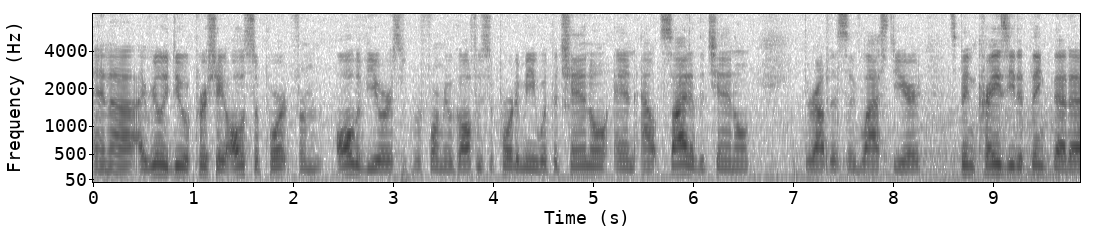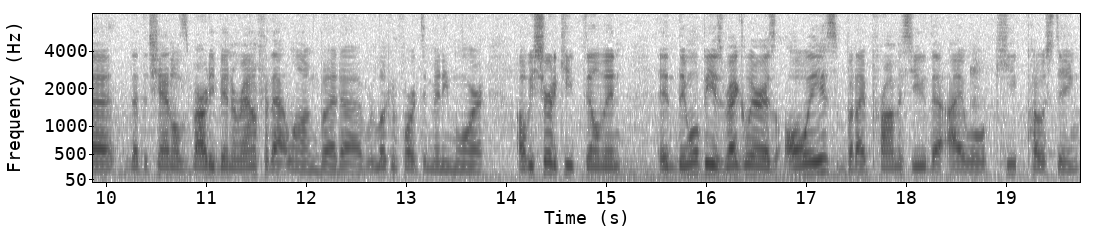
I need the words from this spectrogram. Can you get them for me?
and uh, I really do appreciate all the support from all the viewers for Formula Golf who supported me with the channel and outside of the channel throughout this last year. It's been crazy to think that uh, that the channel's already been around for that long, but uh, we're looking forward to many more. I'll be sure to keep filming. It, they won't be as regular as always, but I promise you that I will keep posting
